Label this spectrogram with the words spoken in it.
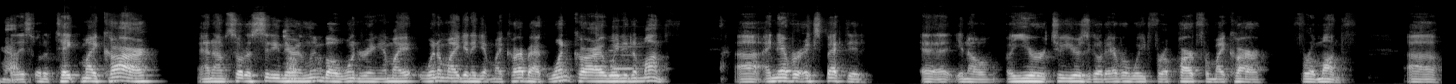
Yeah. So they sort of take my car and I'm sort of sitting there in limbo wondering, am I, when am I going to get my car back? One car, I waited a month. Uh, I never expected, uh, you know, a year or two years ago to ever wait for a part for my car for a month. Uh,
